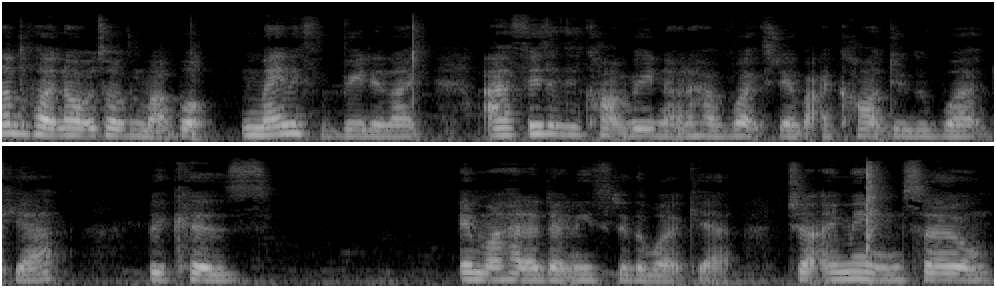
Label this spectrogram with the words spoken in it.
not the point, not what we're talking about, but mainly for reading. Like I physically can't read now and I have work to do, but I can't do the work yet because in my head I don't need to do the work yet. Do you know what I mean? So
